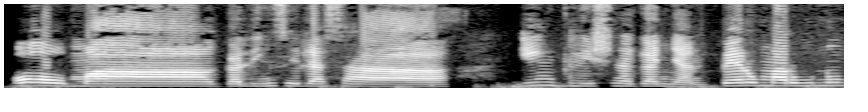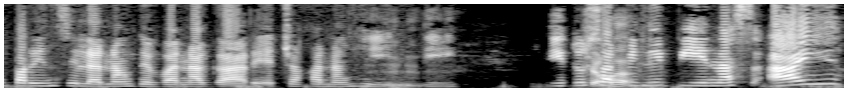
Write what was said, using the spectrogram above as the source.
oo, magaling sila sa English na ganyan, pero marunong pa rin sila ng Devanagari at saka ng Hindi. Dito sa Tsaka- Pilipinas ay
